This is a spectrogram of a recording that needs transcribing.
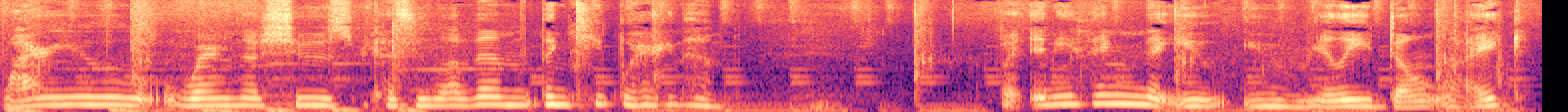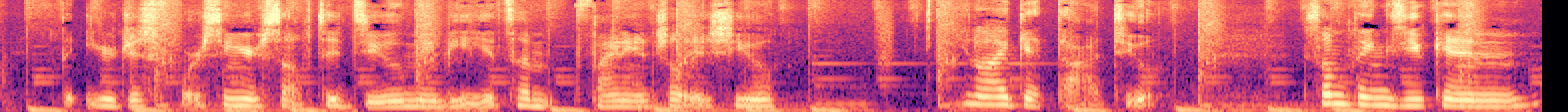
Why are you wearing those shoes because you love them? Then keep wearing them. But anything that you you really don't like that you're just forcing yourself to do, maybe it's a financial issue. You know, I get that too. Some things you can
